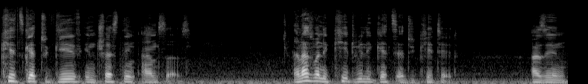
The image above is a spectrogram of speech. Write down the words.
kids get to give interesting answers. And that's when the kid really gets educated. As in,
